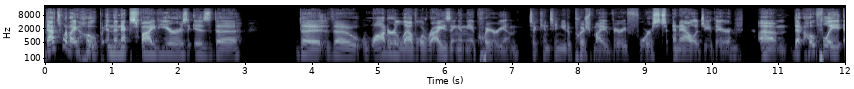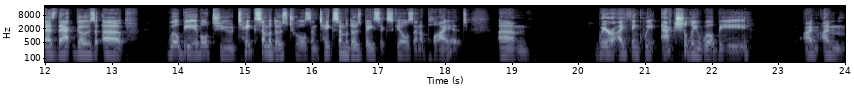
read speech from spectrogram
that's what I hope in the next five years is the the the water level rising in the aquarium to continue to push my very forced analogy there. Mm. Um, that hopefully as that goes up, we'll be able to take some of those tools and take some of those basic skills and apply it. Um, where I think we actually will be I'm I'm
